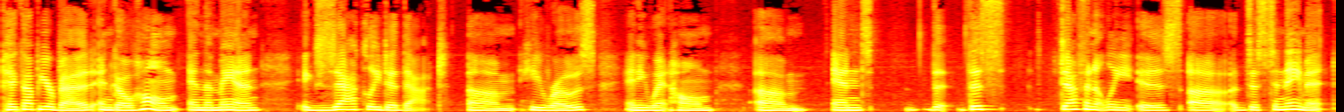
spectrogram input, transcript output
pick up your bed, and go home. And the man exactly did that. Um, he rose and he went home. Um, and this definitely is, uh, just to name it,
